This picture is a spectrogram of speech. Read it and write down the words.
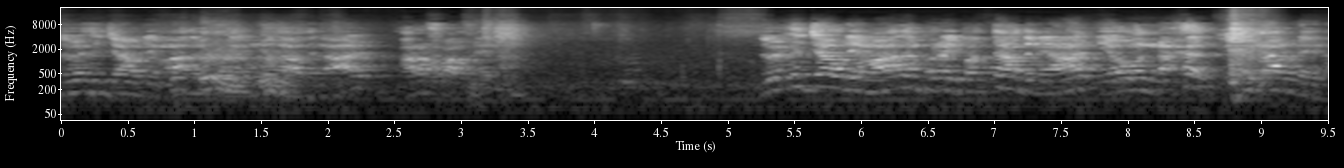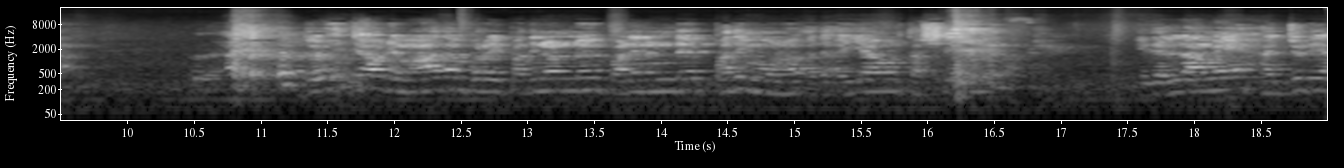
துல்ஹிஜாவுடைய மாதத்துடைய ஒன்பதாவது நாள் அரஃபாவுடைய நாள். துல்ஹிஜாவுடைய மாதம் பிறகு பத்தாவது நாள் யவுன் நஹர் திருநாளுடைய நாள். துல்ஹிஜாவுடைய மாதம் புறை பதினொன்று பன்னிரெண்டு பதிமூணு அது ஐயாவும் தஷ்ரீக்குடைய இது எல்லாமே ஹஜ்ஜுடைய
